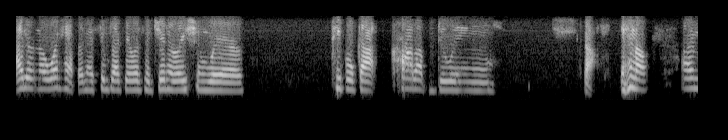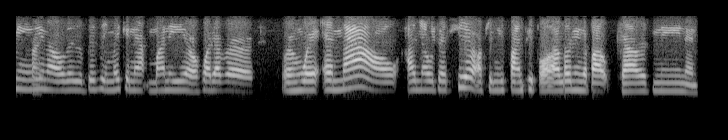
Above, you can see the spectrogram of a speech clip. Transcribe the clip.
I don't know what happened. It seems like there was a generation where people got caught up doing stuff. You know, I mean, right. you know, they were busy making that money or whatever. Or where, and now I know that here often you find people are learning about gardening and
